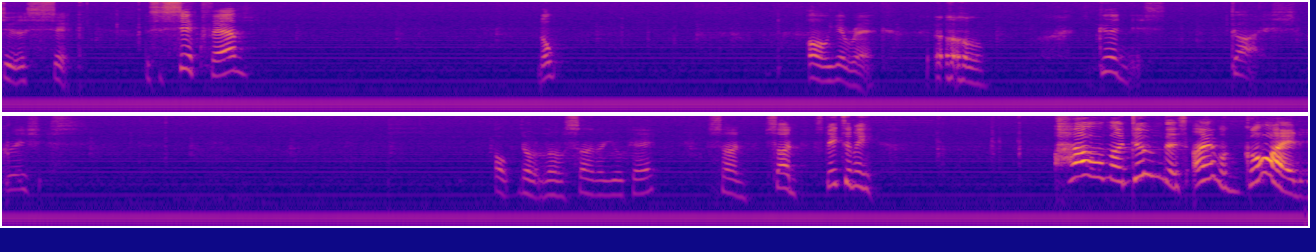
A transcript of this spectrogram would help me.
Dude, this is sick. This is sick, fam. Nope. Oh, wreck. Oh. Goodness. Gosh. Gracious. Oh, no, no, son, are you okay? Son, son, speak to me. How am I doing this? I am a god.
